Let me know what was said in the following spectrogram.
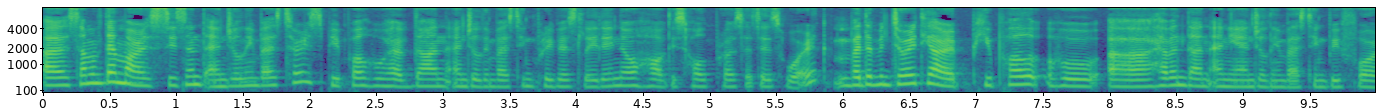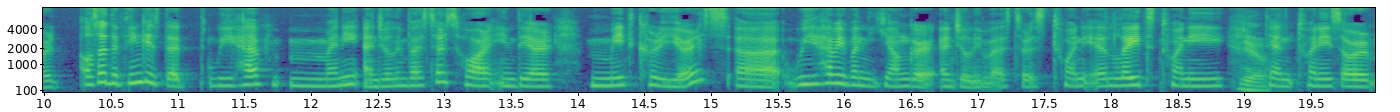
Uh, some of them are seasoned angel investors, people who have done angel investing previously. They know how this whole processes work. But the majority are people who uh, haven't done any angel investing before. Also, the thing is that we have many angel investors who are in their mid careers. Uh, we have even younger angel investors, 20, uh, late 20, yeah. 10, 20s or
